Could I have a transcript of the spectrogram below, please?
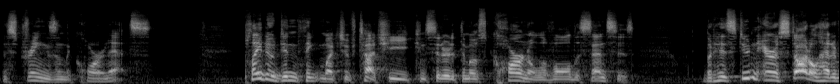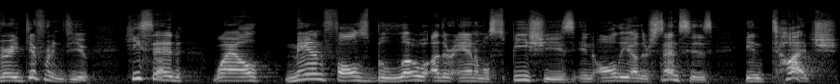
the strings and the cornets. Plato didn't think much of touch. He considered it the most carnal of all the senses. But his student Aristotle had a very different view. He said, while man falls below other animal species in all the other senses, in touch,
